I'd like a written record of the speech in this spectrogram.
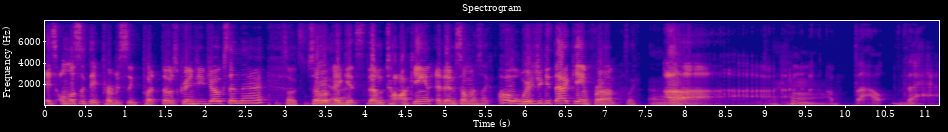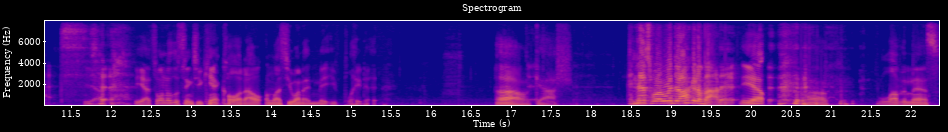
it's almost like they purposely put those cringy jokes in there So it's so yeah. it gets them talking and then someone's like oh where'd you get that game from It's like uh, uh about that yeah, yeah. It's one of those things you can't call it out unless you want to admit you've played it. Oh gosh. and that's why we're talking about it Yep. Uh, loving this.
